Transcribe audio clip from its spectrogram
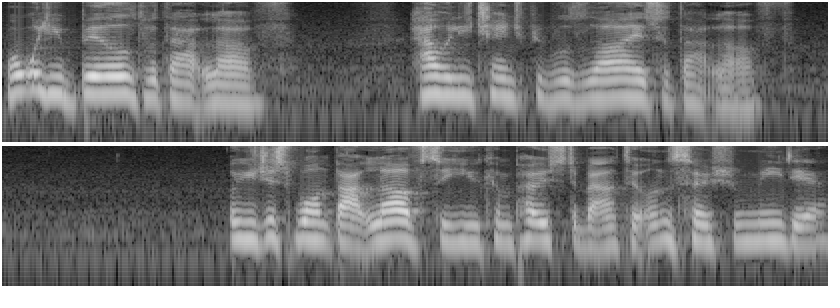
What will you build with that love? How will you change people's lives with that love? Or you just want that love so you can post about it on social media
